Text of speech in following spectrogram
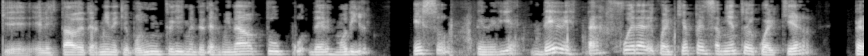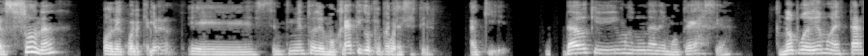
que el Estado determine que por un crimen determinado tú debes morir, eso debería, debe estar fuera de cualquier pensamiento de cualquier persona o de cualquier eh, sentimiento democrático que pueda existir. Aquí, dado que vivimos en una democracia, no podemos estar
